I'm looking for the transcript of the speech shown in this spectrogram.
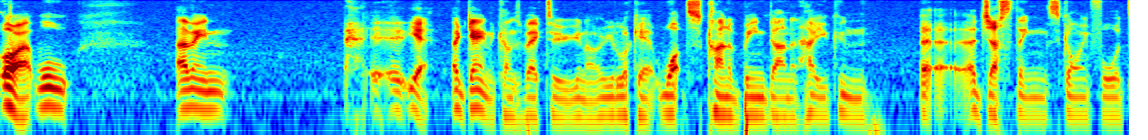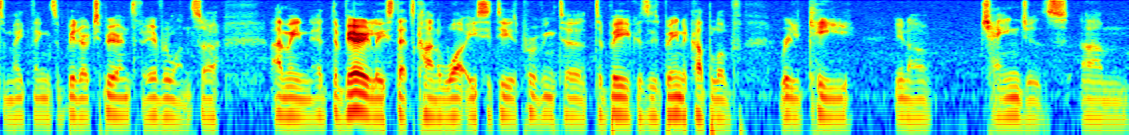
all right, well, I mean, i- i- yeah, again, it comes back to, you know, you look at what's kind of been done and how you can uh, adjust things going forward to make things a better experience for everyone. So, I mean, at the very least, that's kind of what ECT is proving to, to be because there's been a couple of really key, you know, changes, um,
